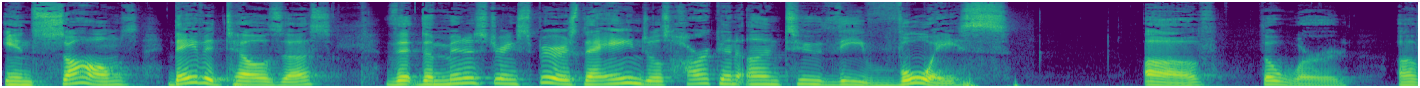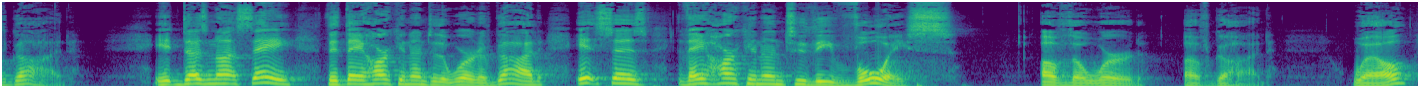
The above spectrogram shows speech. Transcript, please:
in Psalms, David tells us that the ministering spirits, the angels, hearken unto the voice of the word of God. It does not say that they hearken unto the word of God. It says they hearken unto the voice of the word of God. Well,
